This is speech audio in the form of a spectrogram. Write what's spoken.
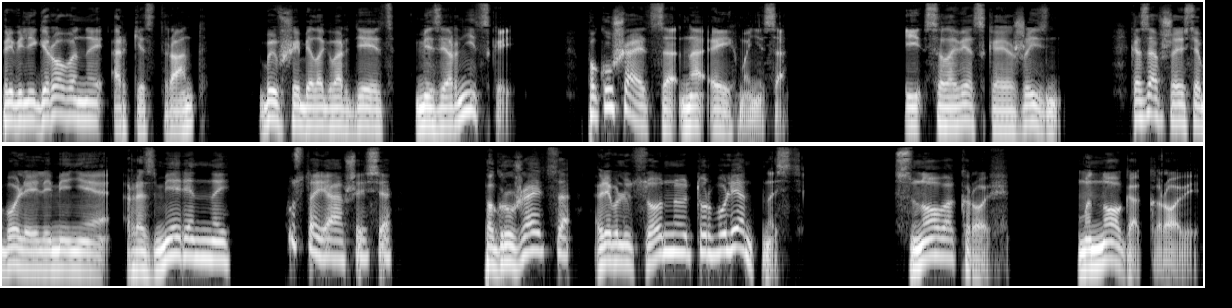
привилегированный оркестрант, бывший белогвардеец Мизерницкой, покушается на Эйхманиса. И соловецкая жизнь, казавшаяся более или менее размеренной, устоявшейся, погружается в революционную турбулентность. Снова кровь много крови,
